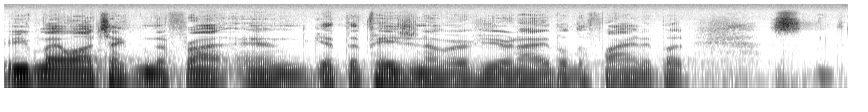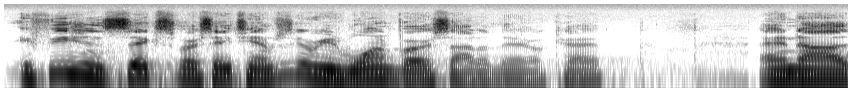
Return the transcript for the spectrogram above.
You might want to check in the front and get the page number if you're not able to find it. But Ephesians 6, verse 18, I'm just going to read one verse out of there, okay? And, uh,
